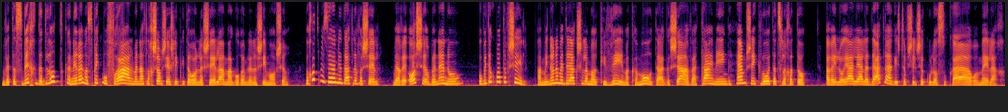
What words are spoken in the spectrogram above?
ותסביך גדלות כנראה מספיק מופרע על מנת לחשוב שיש לי פתרון לשאלה מה גורם לנשים אושר. וחוץ מזה אני יודעת לבשל. והרי אושר בינינו הוא בדיוק כמו תבשיל. המינון המדויק של המרכיבים, הכמות, ההגשה והטיימינג הם שיקבעו את הצלחתו. הרי לא יעלה על הדעת להגיש תבשיל שכולו סוכר או מלח.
